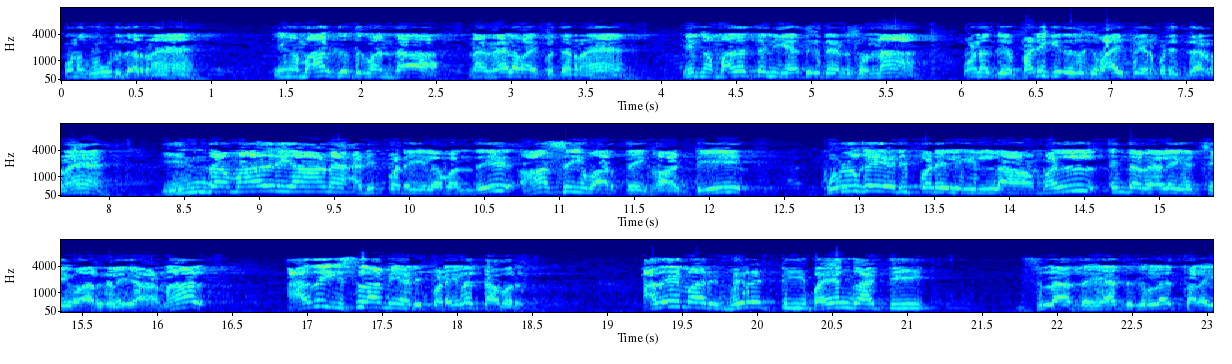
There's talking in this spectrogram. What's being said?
உனக்கு வீடு தர்றேன். எங்க மார்க்கத்துக்கு வந்தா நான் வேலை வாய்ப்பு தர்றேன். எங்க மதத்தை நீ ஏத்துக்கிட்டேன்னு சொன்னா உனக்கு படிக்கிறதுக்கு வாய்ப்பு ஏற்படுத்தி தர்றேன். இந்த மாதிரியான அடிப்படையில வந்து ஆசை வார்த்தை காட்டி கொள்கை அடிப்படையில் இல்லாமல் இந்த வேலையை செய்வார்களேயானால் அது இஸ்லாமிய அடிப்படையில தவறு. அதே மாதிரி மிரட்டி பயங்காட்டி இஸ்லாத்தை ஏத்துக்கல தலை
